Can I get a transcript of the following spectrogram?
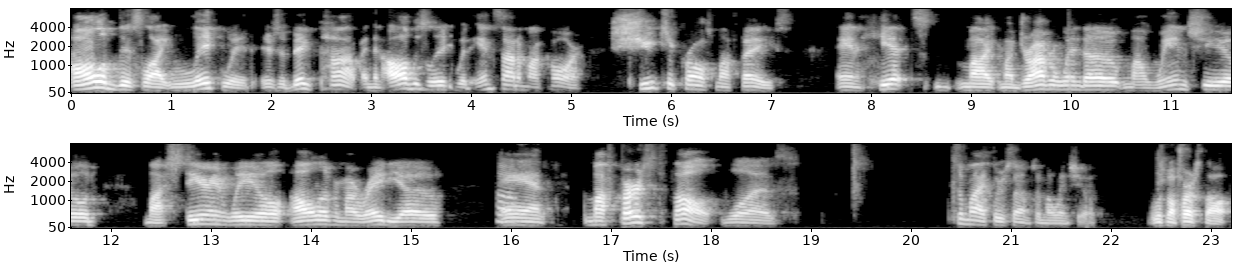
all of this like liquid, there's a big pop, and then all this liquid inside of my car shoots across my face and hits my my driver window, my windshield, my steering wheel, all over my radio. oh, And my first thought was somebody threw something in my windshield. Was my first thought.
